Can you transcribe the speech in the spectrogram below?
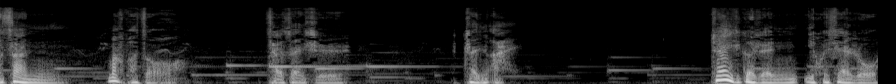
不散，骂不走，才算是真爱。这样一个人，你会陷入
